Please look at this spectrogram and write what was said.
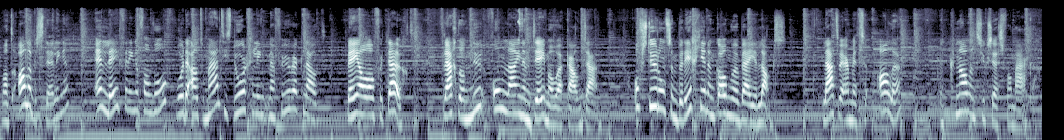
want alle bestellingen en leveringen van Wolf worden automatisch doorgelinkt naar Vuurwerk Cloud. Ben je al overtuigd? Vraag dan nu online een demo-account aan. Of stuur ons een berichtje, dan komen we bij je langs. Laten we er met z'n allen een knallend succes van maken.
